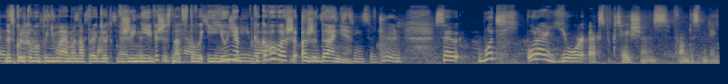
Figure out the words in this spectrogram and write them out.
Uh, Насколько мы понимаем, она пройдет в Женеве to be 16 held in июня. Каковы ваши 15th, ожидания? 16th of June. So what, what are your expectations from this meeting?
